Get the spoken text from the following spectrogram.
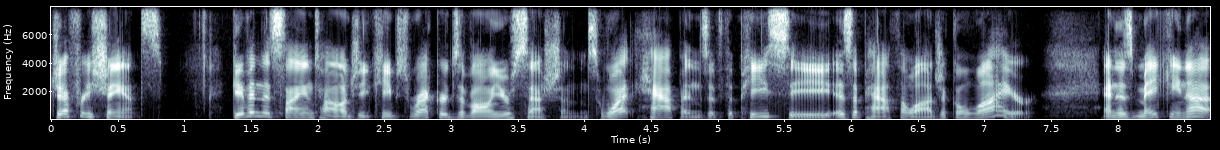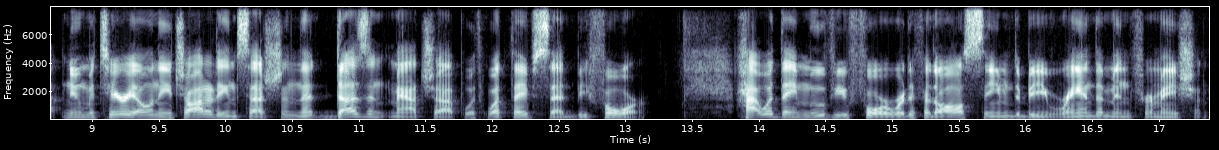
Jeffrey Shantz. Given that Scientology keeps records of all your sessions, what happens if the PC is a pathological liar and is making up new material in each auditing session that doesn't match up with what they've said before? How would they move you forward if it all seemed to be random information?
